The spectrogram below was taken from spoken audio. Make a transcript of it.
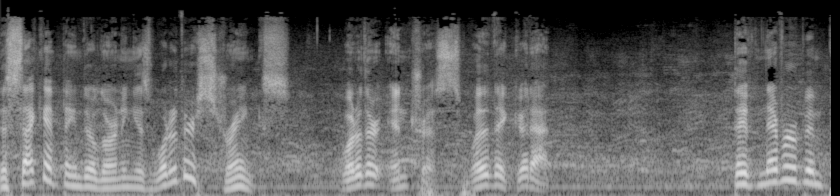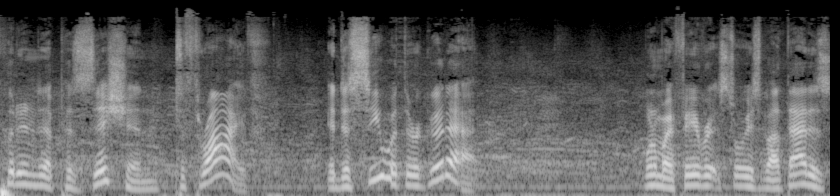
The second thing they're learning is what are their strengths? What are their interests? What are they good at? They've never been put in a position to thrive and to see what they're good at. One of my favorite stories about that is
